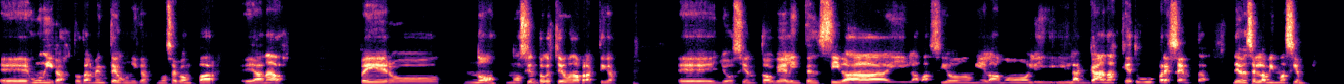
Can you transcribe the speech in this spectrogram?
Eh, es única, totalmente única, no se compara eh, a nada. Pero no, no siento que estoy en una práctica. Eh, yo siento que la intensidad y la pasión y el amor y, y, las ganas que tú presentas deben ser la misma siempre.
